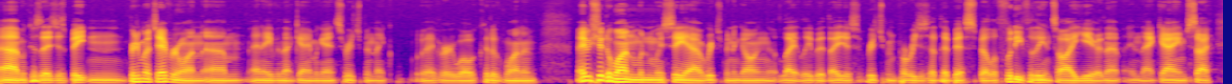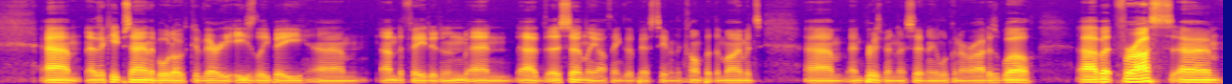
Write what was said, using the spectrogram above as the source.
um, because they're just beating pretty much everyone. Um, and even that game against Richmond, they, they very well could have won and maybe should have won when we see how Richmond are going lately. But they just Richmond probably just had their best spell of footy for the entire year in that in that game. So. Um, as I keep saying, the Bulldogs could very easily be um, undefeated, and and uh, certainly I think the best team in the comp at the moment. Um, and Brisbane are certainly looking all right as well. Uh, but for us, um,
